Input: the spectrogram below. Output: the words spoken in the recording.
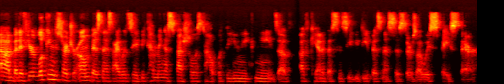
Um, but if you're looking to start your own business, I would say becoming a specialist to help with the unique needs of, of cannabis and CBD businesses, there's always space there.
